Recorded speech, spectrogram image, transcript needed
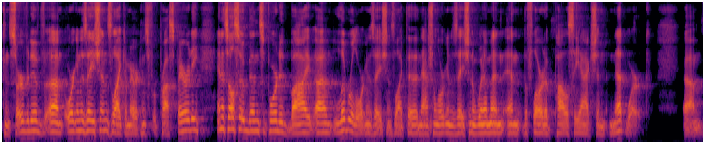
conservative um, organizations like Americans for Prosperity, and it's also been supported by uh, liberal organizations like the National Organization of Women and the Florida Policy Action Network. Um,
